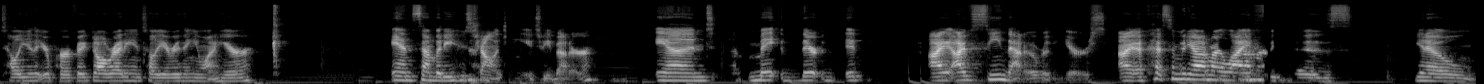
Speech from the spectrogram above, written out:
tell you that you're perfect already and tell you everything you want to hear, and somebody who's challenging you to be better. And may, there, it, I, I've seen that over the years. I, I cut somebody out of my life uh-huh. because, you know,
